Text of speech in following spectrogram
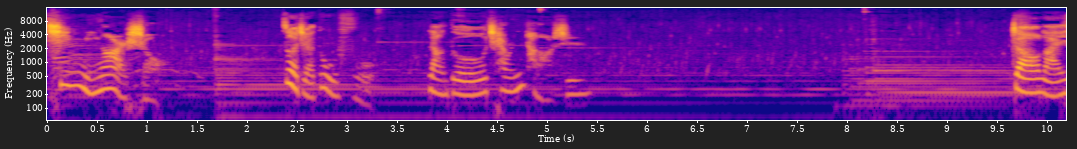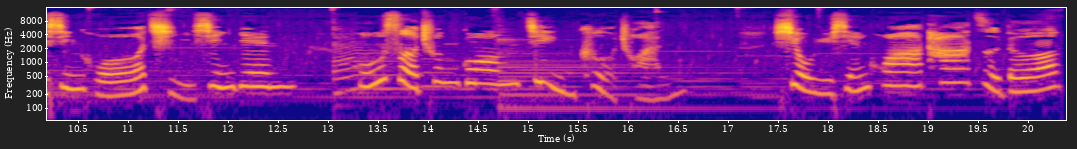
《清明二首》作者杜甫，朗读 Cherita 老师。朝来星火起新烟，湖色春光尽客船。秀语闲花他自得，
